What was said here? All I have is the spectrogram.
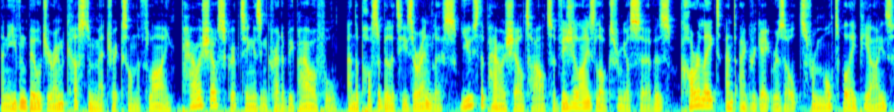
and even build your own custom metrics on the fly. PowerShell scripting is incredibly powerful, and the possibilities are endless. Use the PowerShell tile to visualize logs from your servers, correlate and aggregate results from multiple APIs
